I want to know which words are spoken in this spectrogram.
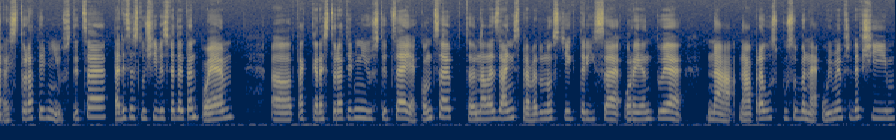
restaurativní justice. Tady se sluší vysvětlit ten pojem. Tak restaurativní justice je koncept nalezání spravedlnosti, který se orientuje na nápravu způsobené újmy především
